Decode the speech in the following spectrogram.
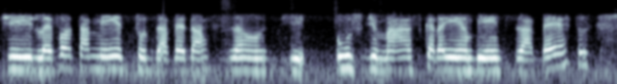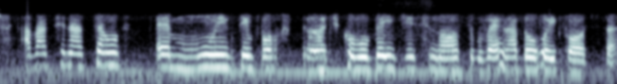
de levantamento da vedação de uso de máscara em ambientes abertos, a vacinação é muito importante, como bem disse nosso governador Rui Costa.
